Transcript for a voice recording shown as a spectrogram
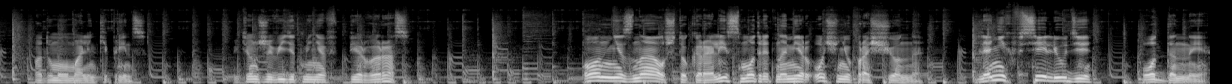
— подумал маленький принц. «Ведь он же видит меня в первый раз». Он не знал, что короли смотрят на мир очень упрощенно. Для них все люди подданные.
